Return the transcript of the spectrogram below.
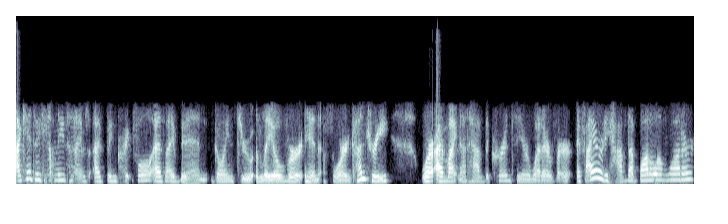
I can't tell you how many times I've been grateful as I've been going through a layover in a foreign country where I might not have the currency or whatever. If I already have that bottle of water,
